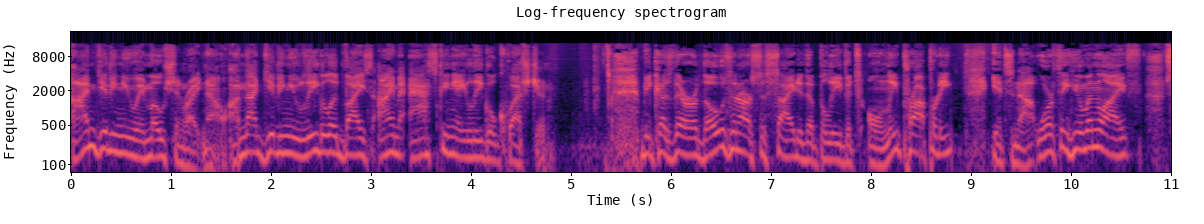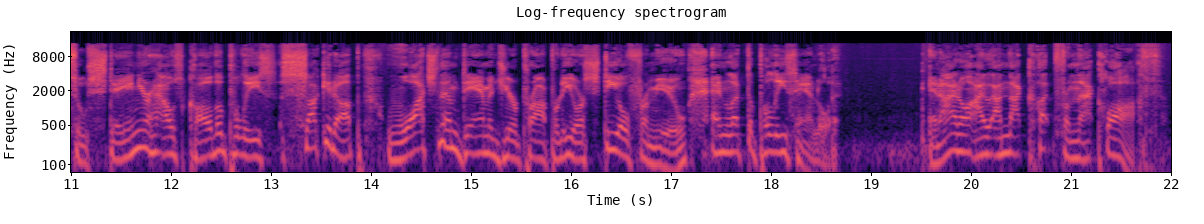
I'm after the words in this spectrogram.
I'm giving you emotion right now now. I'm not giving you legal advice. I'm asking a legal question because there are those in our society that believe it's only property. It's not worth a human life. So stay in your house, call the police, suck it up, watch them damage your property or steal from you and let the police handle it. And I don't, I, I'm not cut from that cloth.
